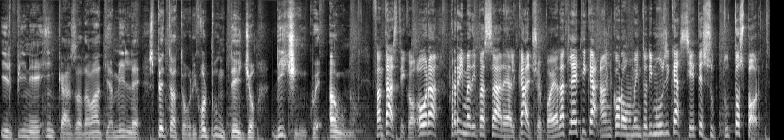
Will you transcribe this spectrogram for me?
il Pinè in casa davanti a mille spettatori col punteggio di 5 a 1. Fantastico, ora prima di passare al calcio e poi all'atletica, ancora un momento di musica, siete su tutto sport.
